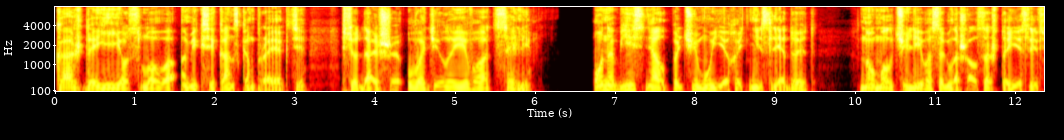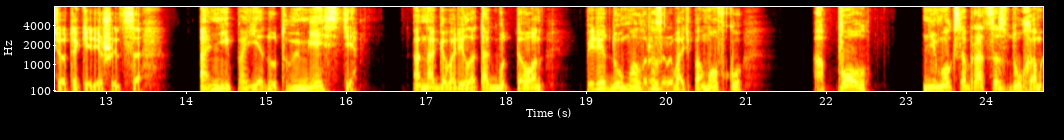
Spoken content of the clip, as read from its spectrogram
каждое ее слово о мексиканском проекте все дальше уводило его от цели — он объяснял, почему ехать не следует, но молчаливо соглашался, что если все-таки решится, они поедут вместе. Она говорила так, будто он передумал разрывать помовку, а Пол не мог собраться с духом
